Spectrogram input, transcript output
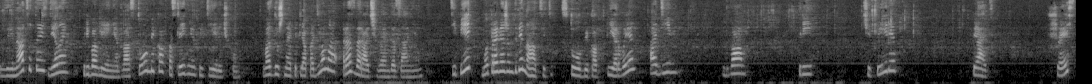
С 12 сделаем прибавление 2 столбика в последнюю петелечку. Воздушная петля подъема, разворачиваем вязание. Теперь мы провяжем 12 столбиков. Первые 1, 2, 3, 4, 5, 6,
